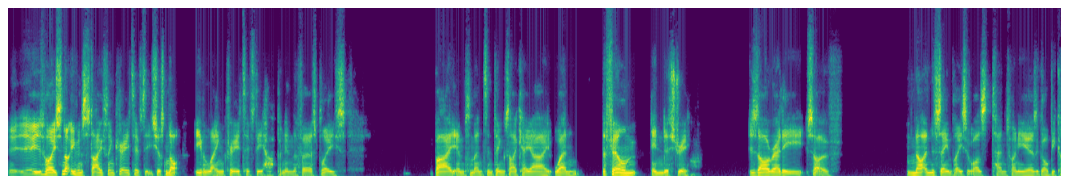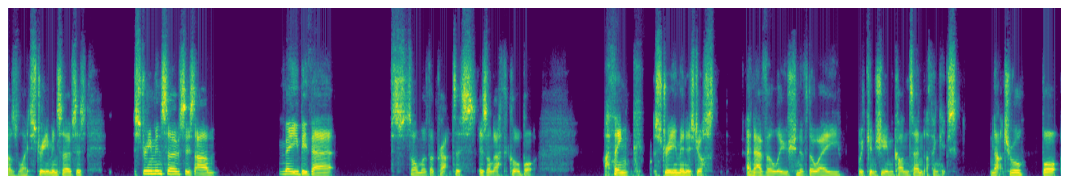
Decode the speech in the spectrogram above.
It is well. It's not even stifling creativity. It's just not even letting creativity happen in the first place by implementing things like AI when the film industry is already sort of not in the same place it was 10 20 years ago because of like streaming services streaming services aren't maybe they're some of the practice is unethical but i think streaming is just an evolution of the way we consume content. I think it's natural. But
